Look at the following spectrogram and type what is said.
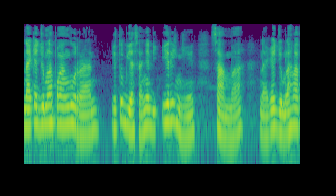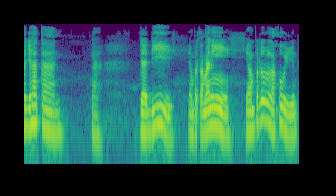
naiknya jumlah pengangguran itu biasanya diiringi sama naiknya jumlah kejahatan. Nah, jadi yang pertama nih, yang perlu lakuin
